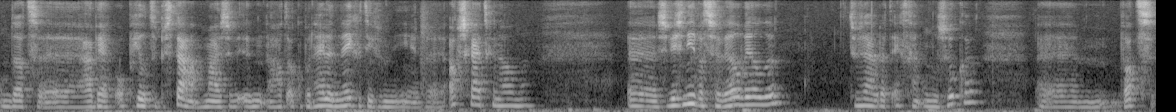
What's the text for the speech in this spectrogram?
omdat eh, haar werk ophield te bestaan. Maar ze had ook op een hele negatieve manier eh, afscheid genomen. Eh, ze wist niet wat ze wel wilde. Toen zijn we dat echt gaan onderzoeken. Ehm, wat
